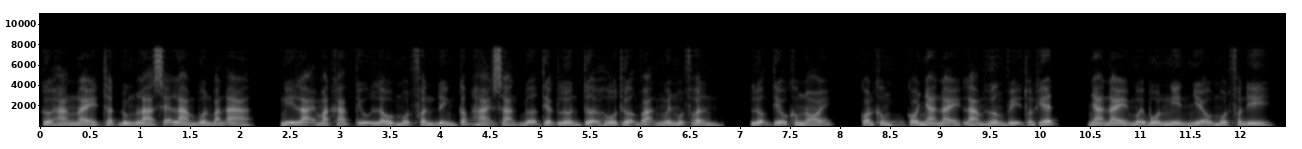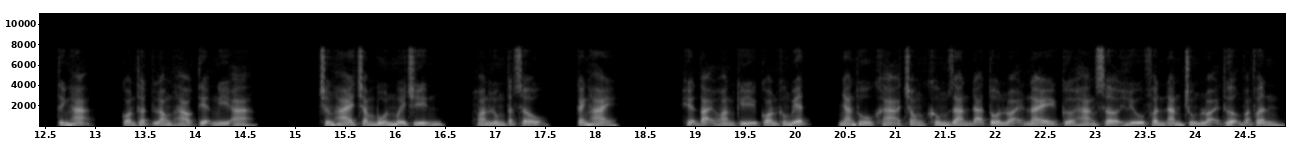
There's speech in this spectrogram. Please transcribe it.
cửa hàng này thật đúng là sẽ làm buôn bán A, nghĩ lại mặt khác tiểu lầu một phần đỉnh cấp hải sản bữa tiệc lớn tựa hồ thượng vạn nguyên một phần, lượng tiểu không nói, còn không có nhà này làm hương vị thuần khiết, nhà này mới 4.000 nhiều một phần đi, tính hạ, còn thật lòng hảo tiện nghi a. Chương 249, Hoàn lung tật xấu, canh 2. Hiện tại Hoàn Ký còn không biết, Nhan Thu Khả trong không gian đã tồn loại này cửa hàng sở hữu phần ăn chủng loại thượng và phân,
